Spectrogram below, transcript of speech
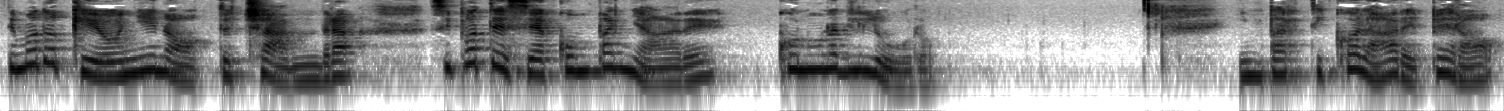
di modo che ogni notte Chandra si potesse accompagnare con una di loro. In particolare, però,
